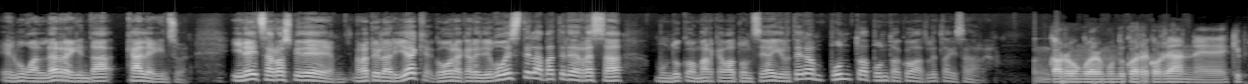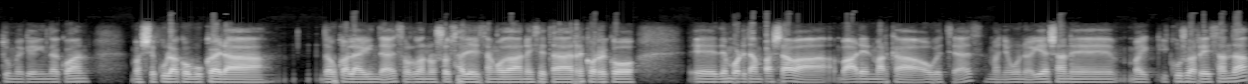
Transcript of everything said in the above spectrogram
elmugan lerre eginda kale egin zuen. Iraitza arrozpide maratuilariak, gogorak digu, ez dela bat ere erreza munduko marka bat ontzea irteran punto a puntuako atletak izan arra. Gaur egun munduko errekorrean e, kiptumek egindakoan, ba, sekulako bukaera daukala eginda ez, orduan oso zaila izango da, naiz eta errekorreko e, denboretan pasa, ba, ba haren marka hobetzea ez, baina bueno, egia esan e, ba, ikusgarria izan da,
